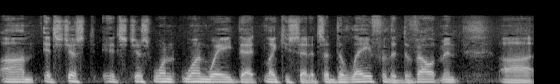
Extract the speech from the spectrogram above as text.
Um, it's just it's just one one way that, like you said, it's a delay for the development, uh,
